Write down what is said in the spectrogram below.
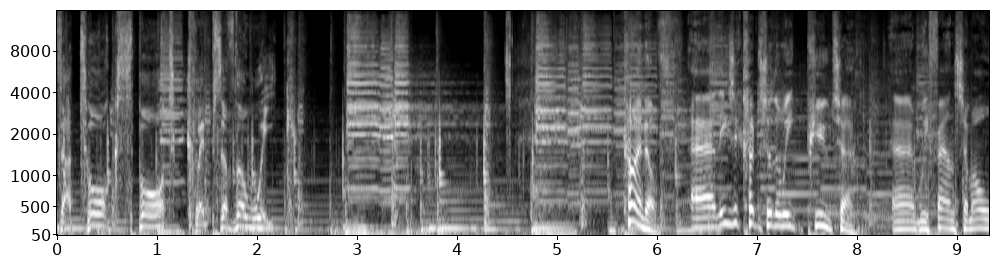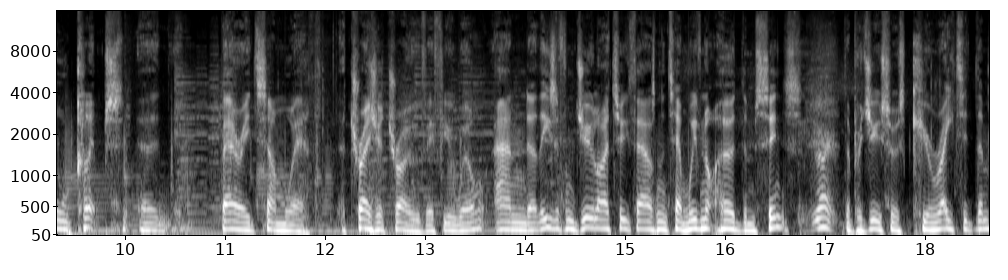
The Talk Sport Clips of the Week. Kind of. Uh, these are clips of the week, pewter. Uh, we found some old clips uh, buried somewhere, a treasure trove, if you will. And uh, these are from July 2010. We've not heard them since. Right. The producer has curated them.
